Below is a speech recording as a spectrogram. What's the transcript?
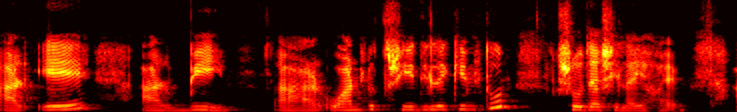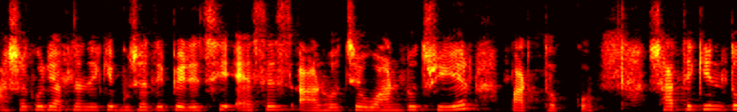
আর এ আর বি আর ওয়ান টু থ্রি দিলে কিন্তু সোজা সেলাই হয়। আশা করি আপনাদেরকে বুঝাতে পেরেছি এসএস আর হচ্ছে ওয়ান টু থ্রি এর পার্থক্য। সাথে কিন্তু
